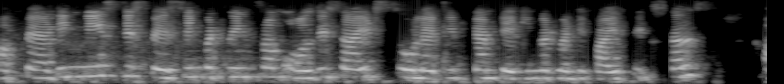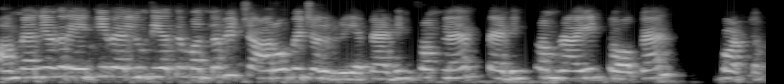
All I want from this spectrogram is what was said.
A padding means the spacing between from all the sides. So let it, I'm taking a 25 pixels. अब मैंने अगर एक ही वैल्यू दिया तो मतलब ये चारों पे चल रही है padding from left padding from right top and bottom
